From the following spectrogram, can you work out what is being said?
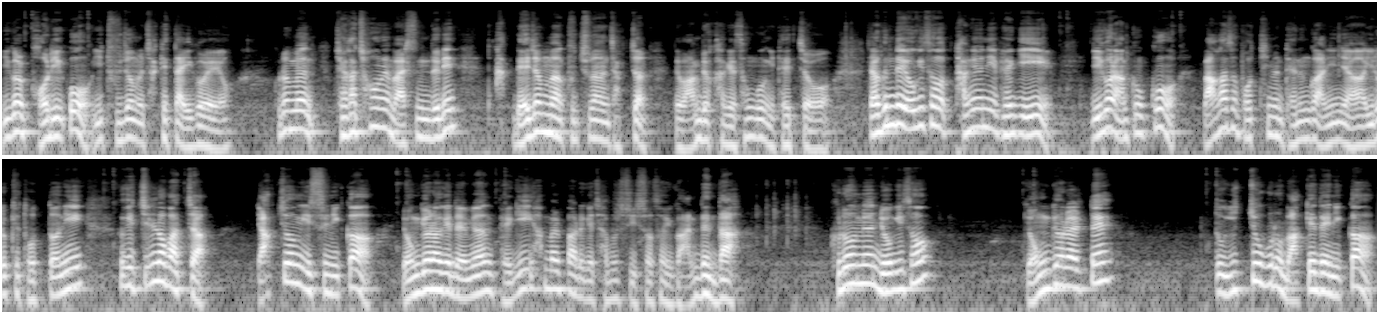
이걸 버리고 이 두 점을 잡겠다 이거예요. 그러면 제가 처음에 말씀드린 딱 네 점만 구출하는 작전 네, 완벽하게 성공이 됐죠. 자 근데 여기서 당연히 백이 이걸 안 끊고 막아서 버티면 되는 거 아니냐 이렇게 뒀더니 흙이 찔러봤자 약점이 있으니까 연결하게 되면 백이 한 발 빠르게 잡을 수 있어서 이거 안 된다. 그러면 여기서 연결할 때 또 이쪽으로 맞게 되니까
